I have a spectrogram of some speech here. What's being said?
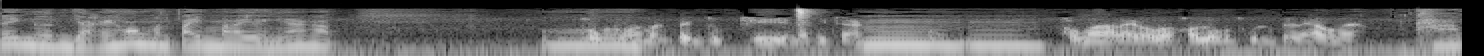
ได้เงิน อยากให้ห้องมันเต็มอะไรอย่างเงี้ยครับโอ้ผมว่ามันเป็นทุกที่นะพี่แจ๊คอืมอืมเพราะว่าอะไรเพราะว่าเขาลงทุนไปแล้วไงครับ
